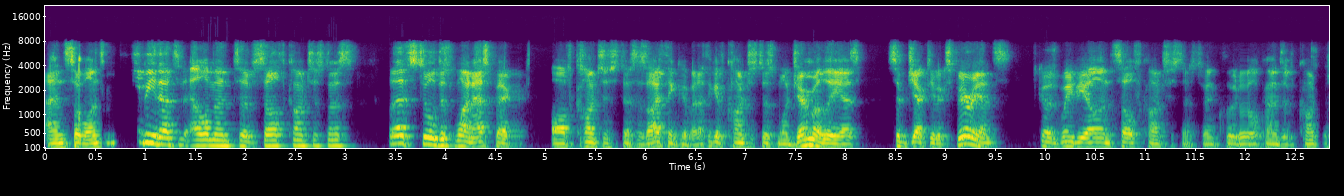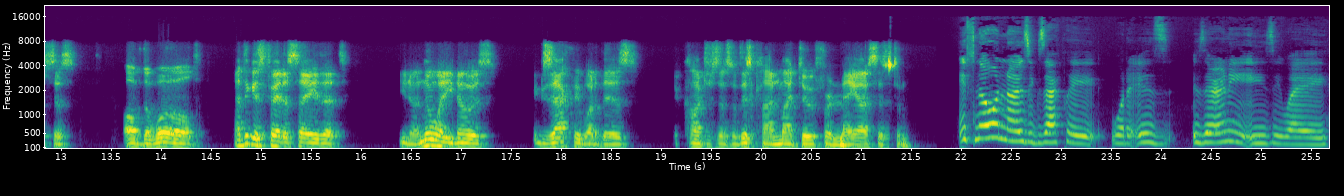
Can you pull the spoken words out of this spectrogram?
and so on. So maybe that's an element of self consciousness but that's still just one aspect of consciousness as I think of it. I think of consciousness more generally as subjective experience, which goes way beyond self consciousness to include all kinds of consciousness of the world. I think it's fair to say that, you know, nobody knows exactly what it is a consciousness of this kind might do for an AI system. If no one knows exactly what it is, is there any easy way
